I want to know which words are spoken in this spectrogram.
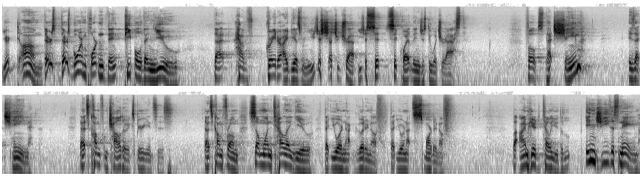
You're dumb. There's, there's more important than, people than you that have greater ideas from you. You just shut your trap. You just sit, sit quietly and just do what you're asked. Folks, that shame is that chain. That's come from childhood experiences. That's come from someone telling you that you are not good enough, that you are not smart enough. But I'm here to tell you, that in Jesus' name,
